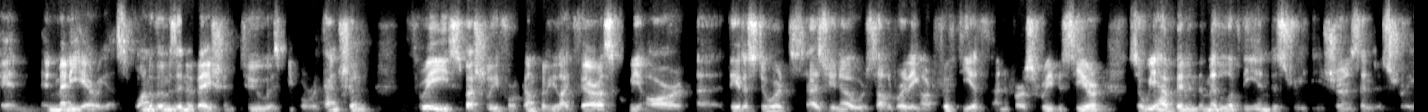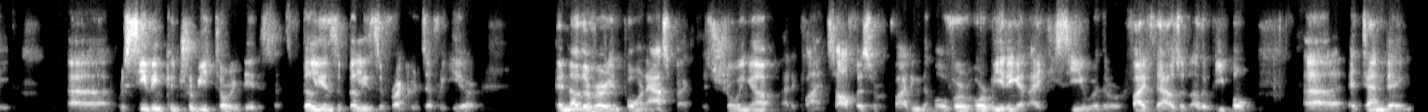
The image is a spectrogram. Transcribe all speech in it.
in in many areas. One of them is innovation. Two is people retention. Three, especially for a company like Verisk, we are uh, data stewards. As you know, we're celebrating our 50th anniversary this year. So we have been in the middle of the industry, the insurance industry, uh, receiving contributory data sets, billions and billions of records every year. Another very important aspect is showing up at a client's office or inviting them over or meeting at ITC where there were 5,000 other people uh, attending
